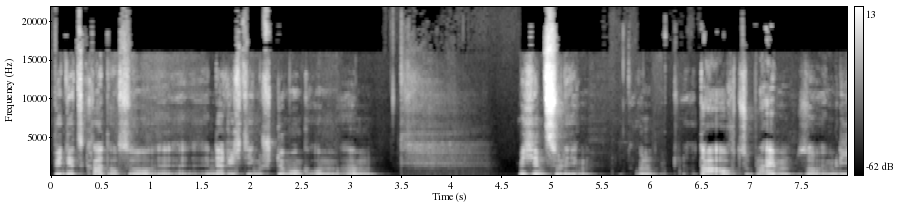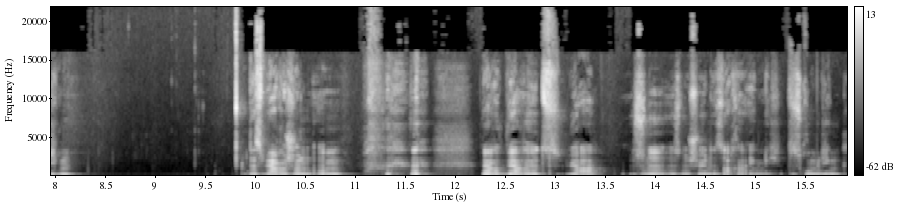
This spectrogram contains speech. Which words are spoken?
bin jetzt gerade auch so äh, in der richtigen Stimmung, um ähm, mich hinzulegen und da auch zu bleiben, so im Liegen. Das wäre schon, ähm, wäre, wäre jetzt, ja, ist eine, ist eine schöne Sache eigentlich, das Rumliegen.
